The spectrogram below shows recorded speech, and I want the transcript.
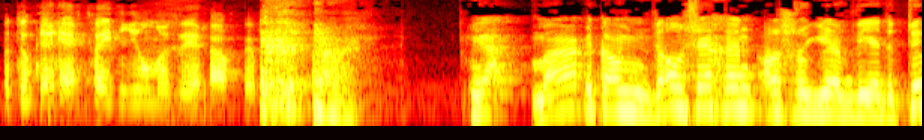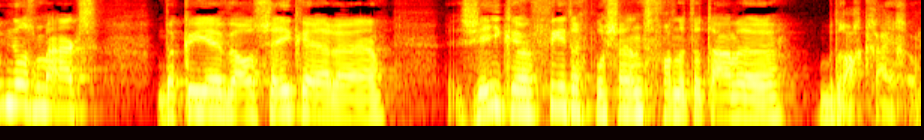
Maar toen kreeg je echt 200, 300 weergaven per. Ja, maar ik kan wel zeggen, als je weer de thumbnails maakt, dan kun je wel zeker, eh, zeker 40% van het totale bedrag krijgen.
